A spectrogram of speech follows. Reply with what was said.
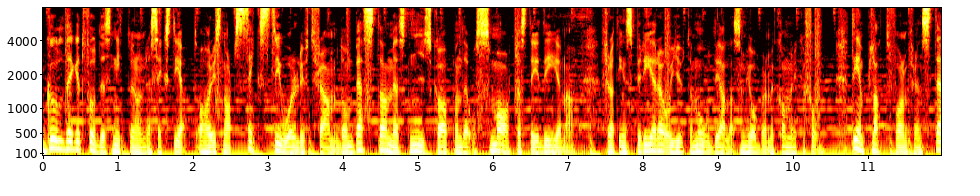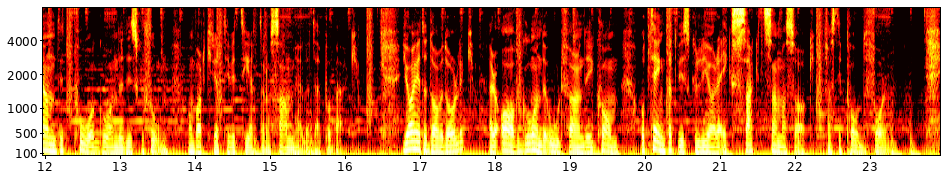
Guldägget föddes 1961 och har i snart 60 år lyft fram de bästa, mest nyskapande och smartaste idéerna för att inspirera och gjuta mod i alla som jobbar med kommunikation. Det är en plattform för en ständigt pågående diskussion om vart kreativiteten och samhället är på väg. Jag heter David Orlik, är avgående ordförande i KOM och tänkte att vi skulle göra exakt samma sak, fast i poddform.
